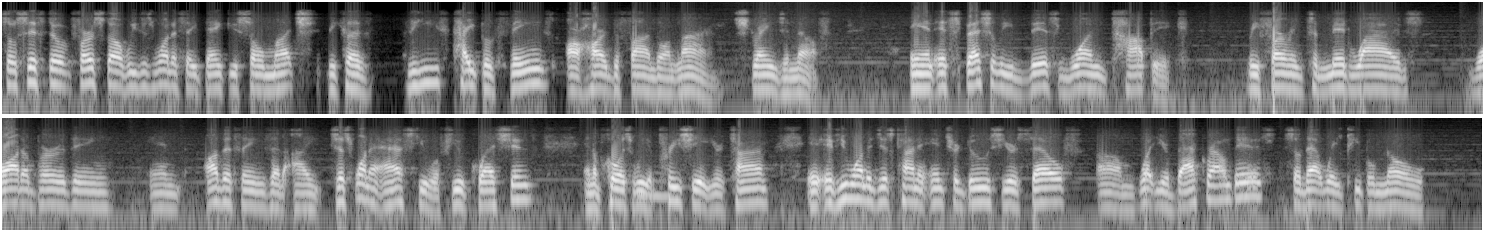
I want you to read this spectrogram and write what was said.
So, sister, first off, we just want to say thank you so much because these type of things are hard to find online, strange enough. And especially this one topic referring to midwives, water birthing, and other things that I just want to ask you a few questions. And of course, we mm-hmm. appreciate your time. If you want to just kind of introduce yourself, um, what your background is, so that way people know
